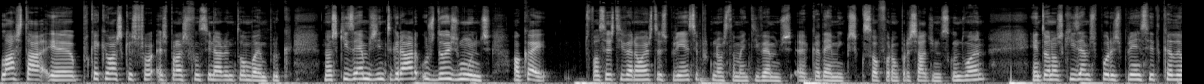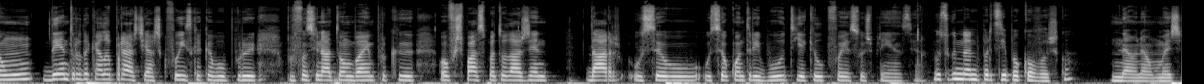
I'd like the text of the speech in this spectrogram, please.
lá está, é, porque é que eu acho que as, as praxes funcionaram tão bem? Porque nós quisemos integrar os dois mundos. Ok, vocês tiveram esta experiência, porque nós também tivemos académicos que só foram praxados no segundo ano, então nós quisemos pôr a experiência de cada um dentro daquela praxe. E acho que foi isso que acabou por, por funcionar tão bem, porque houve espaço para toda a gente dar o seu, o seu contributo e aquilo que foi a sua experiência. O segundo ano participou convosco? Não, não, mas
